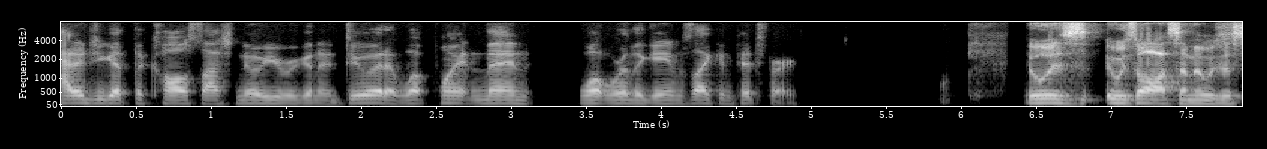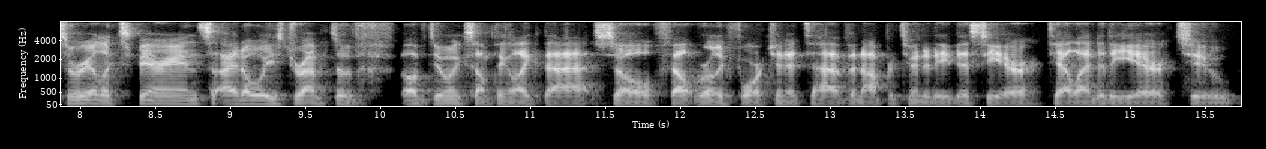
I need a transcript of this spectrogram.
How did you get the call slash know you were going to do it? At what point? And then what were the games like in Pittsburgh? It was it was awesome. It was a surreal experience. I'd always dreamt of of doing something like that, so felt really fortunate to have an opportunity this year, tail end of the year, to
